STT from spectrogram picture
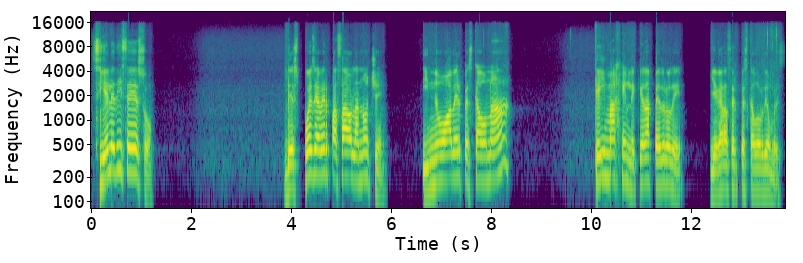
Si él le dice eso, después de haber pasado la noche y no haber pescado nada, ¿qué imagen le queda a Pedro de llegar a ser pescador de hombres?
